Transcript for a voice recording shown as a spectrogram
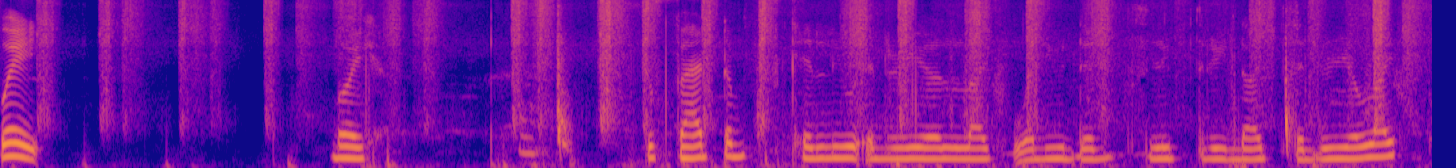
Wait. Boy. Do phantoms kill you in real life when you didn't sleep three nights in real life?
